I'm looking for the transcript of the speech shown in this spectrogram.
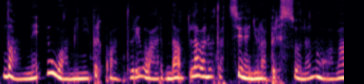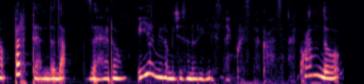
donne e uomini per quanto riguarda la valutazione di una persona nuova partendo da zero. Io almeno mi ci sono rivista in questa cosa. Quando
